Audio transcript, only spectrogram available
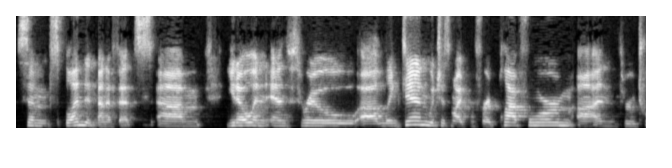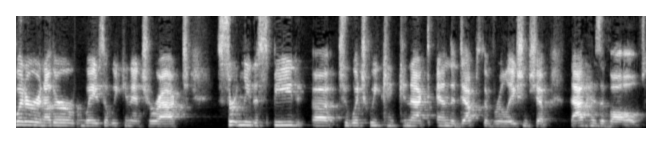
some splendid benefits. Um, you know, and and through uh, LinkedIn, which is my preferred platform, uh, and through Twitter and other ways that we can interact certainly the speed uh, to which we can connect and the depth of relationship that has evolved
